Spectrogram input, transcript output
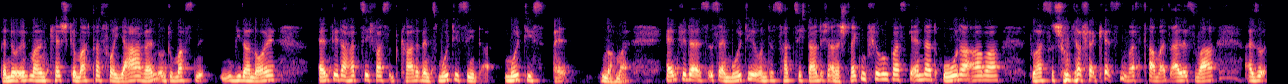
Wenn du irgendwann einen Cache gemacht hast vor Jahren und du machst ihn wieder neu, entweder hat sich was, gerade wenn es Multis sind, Multis, äh, nochmal, entweder es ist ein Multi und es hat sich dadurch an der Streckenführung was geändert oder aber du hast es schon wieder vergessen, was damals alles war. Also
